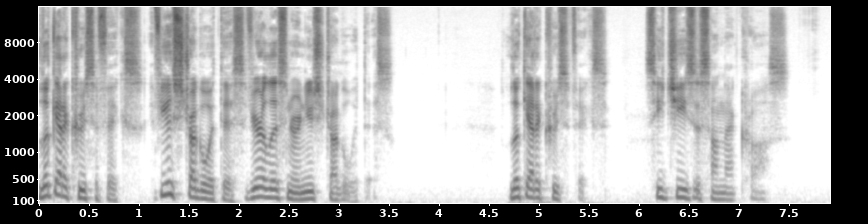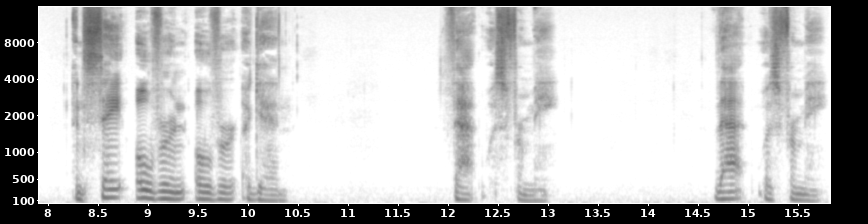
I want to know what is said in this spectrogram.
look at a crucifix. If you struggle with this, if you're a listener and you struggle with this, look at a crucifix. See Jesus on that cross and say over and over again, That was for me. That was for me.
